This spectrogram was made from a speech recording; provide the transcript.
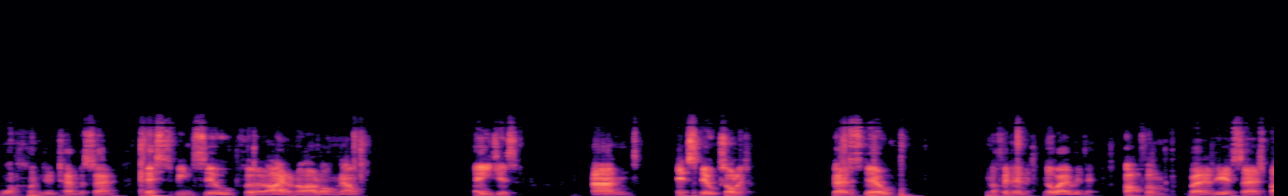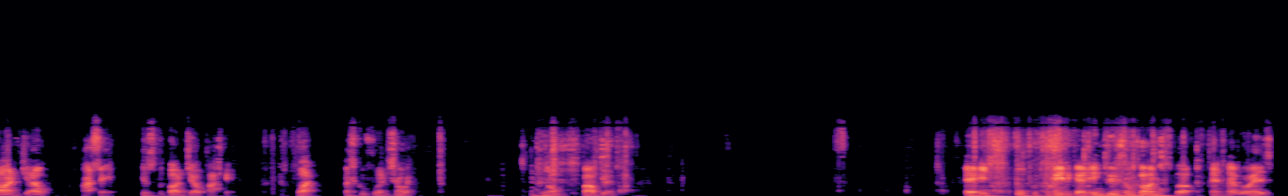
110%. This has been sealed for I don't know how long now, ages, and it's still solid. There's still nothing in it, no air in it, apart from where it says burn gel. That's it. It's the burn gel packet. Right, let's go for it, shall we? Because I'm babbling. It is awkward for me to get into sometimes, but it never is.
